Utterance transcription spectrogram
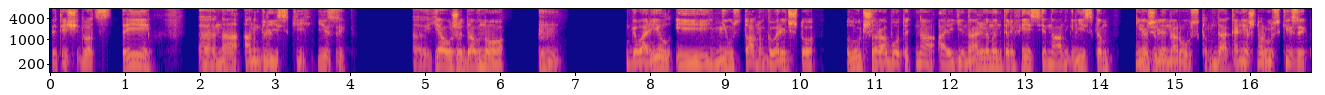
2023 э, на английский язык. Э, я уже давно говорил и не устану говорить, что лучше работать на оригинальном интерфейсе, на английском, нежели на русском. Да, конечно, русский язык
